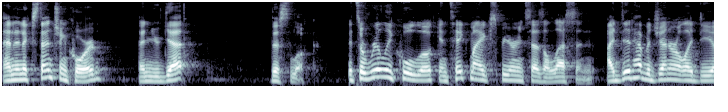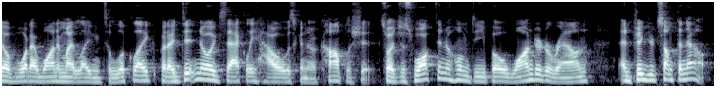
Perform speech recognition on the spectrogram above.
and an extension cord, and you get this look. It's a really cool look and take my experience as a lesson. I did have a general idea of what I wanted my lighting to look like, but I didn't know exactly how I was gonna accomplish it. So I just walked into Home Depot, wandered around, and figured something out.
